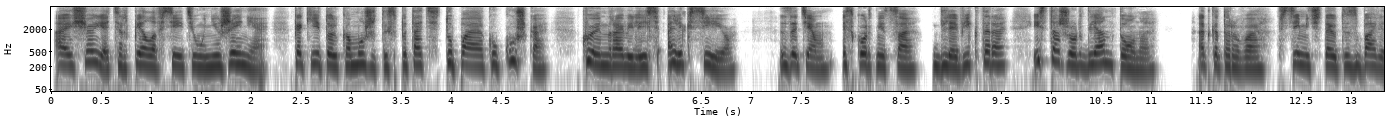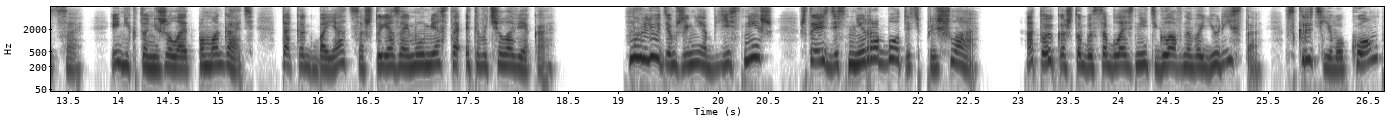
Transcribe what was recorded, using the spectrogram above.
А еще я терпела все эти унижения, какие только может испытать тупая кукушка, кое нравились Алексею. Затем эскортница для Виктора и стажер для Антона, от которого все мечтают избавиться, и никто не желает помогать, так как боятся, что я займу место этого человека. Но людям же не объяснишь, что я здесь не работать пришла, а только чтобы соблазнить главного юриста, вскрыть его комп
